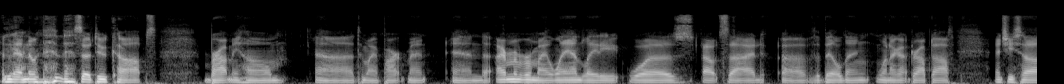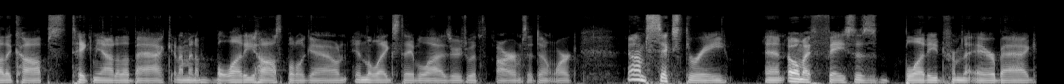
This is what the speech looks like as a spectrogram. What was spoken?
And Yeah. then, so two cops brought me home uh, to my apartment And I remember my landlady was outside of the building when I got dropped off, and she saw the cops take me out of the back, and I'm in a bloody hospital gown in the leg stabilizers with arms that don't work. And I'm six three, and oh, my face is bloodied from the airbag,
